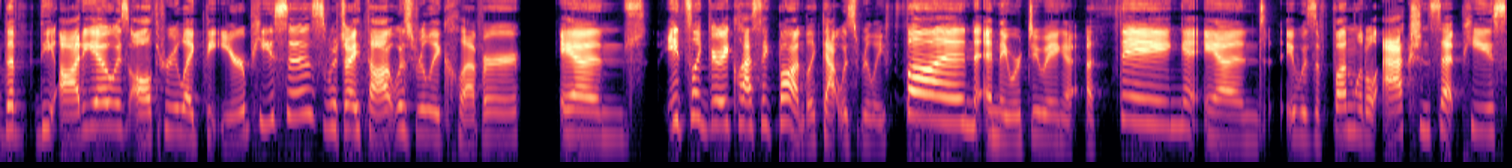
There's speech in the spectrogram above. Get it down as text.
the the audio is all through like the earpieces, which I thought was really clever. And it's like very classic Bond. Like that was really fun, and they were doing a, thing, and it was a fun little action set piece.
